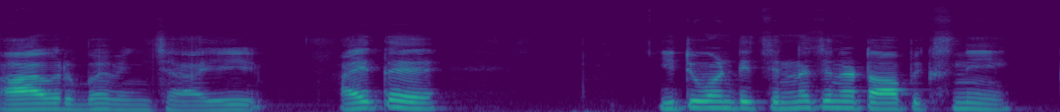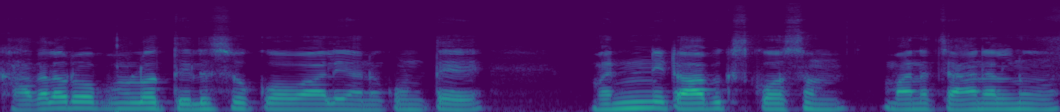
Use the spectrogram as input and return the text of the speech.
ఆవిర్భవించాయి. అయితే ఇటువంటి చిన్న చిన్న టాపిక్స్ని కథల రూపంలో తెలుసుకోవాలి అనుకుంటే మరిన్ని టాపిక్స్ కోసం మన ఛానల్ను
